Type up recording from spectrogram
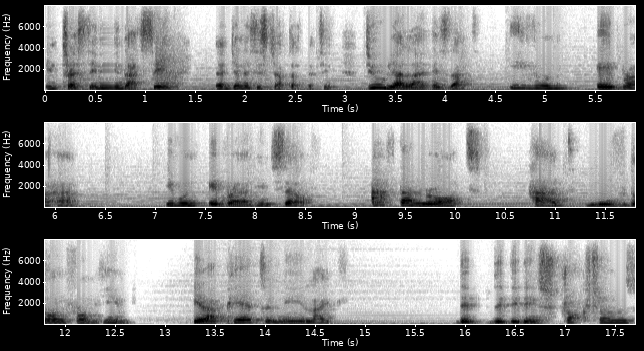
interesting in that same uh, Genesis chapter 13. Do you realize that even Abraham, even Abraham himself, after Lot had moved on from him, it appeared to me like the, the, the, instructions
